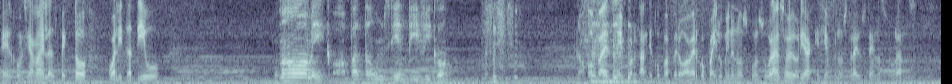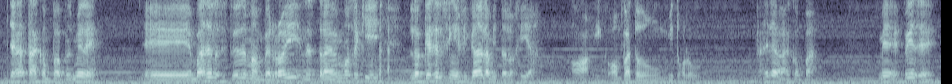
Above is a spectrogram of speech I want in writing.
el, ¿cómo se llama? El aspecto cualitativo. No, mi compa, todo un científico. no, compa, es muy importante, compa. Pero a ver, compa, ilumínenos con su gran sabiduría que siempre nos trae usted en los programas. Ya está, compa. Pues mire, eh, en base a los estudios de Manberroy, les traemos aquí lo que es el significado de la mitología. Oh, mi compa, todo un mitólogo. Ahí le va, compa. Mire, fíjense.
